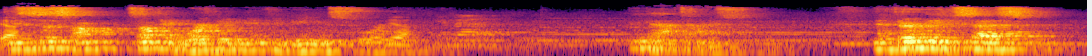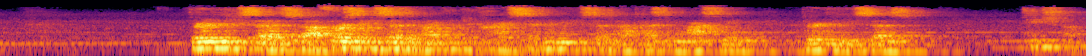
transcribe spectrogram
Yeah. Jesus is some, something worth being inconvenienced for. Yeah. Be baptized. And thirdly, he says, thirdly, he says, uh, firstly, he says, invite them to Christ. Secondly, he says, baptize them. Lastly, thirdly, he says, teach them.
